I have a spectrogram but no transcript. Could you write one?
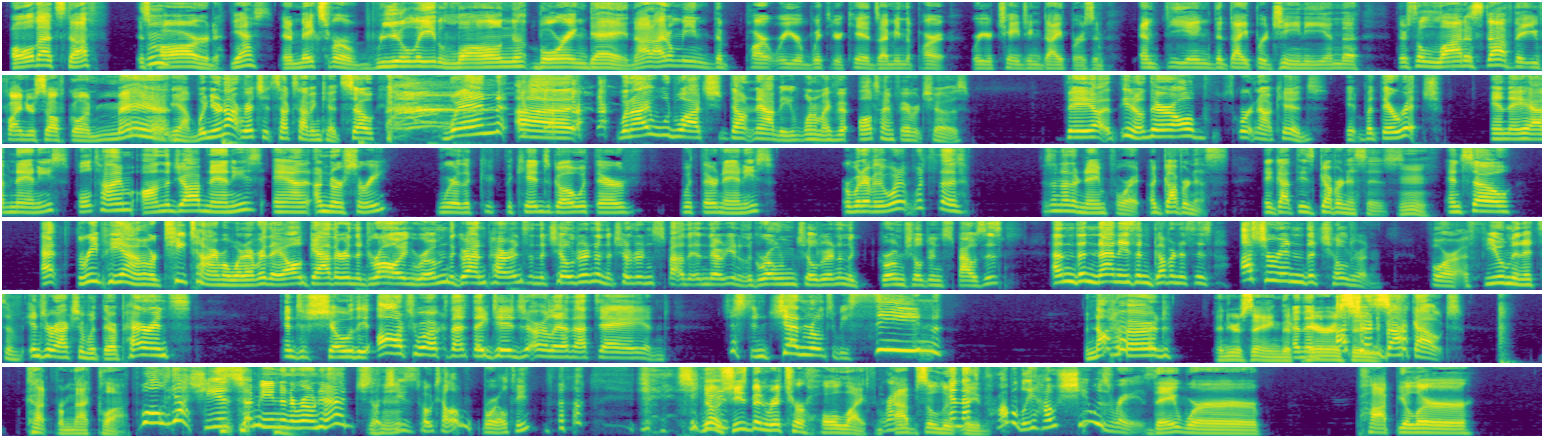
All that stuff is Mm. hard. Yes. and it makes for a really long boring day not i don't mean the part where you're with your kids i mean the part where you're changing diapers and emptying the diaper genie and the there's a lot of stuff that you find yourself going man Yeah. When you're not rich, it sucks having kids. So when uh when I would watch Downton Abbey, one of my all-time favorite shows, they uh, you know they're all squirting out kids, but they're rich, and they have nannies, full-time on-the-job nannies, and a nursery where the the kids go with their with their nannies or whatever. They, what what's the there's another name for it, a governess. They got these governesses, Mm. and so at 3 p.m. or tea time or whatever, they all gather in the drawing room, the grandparents and the children and the children's spouse and their, you know, the grown children and the grown children's spouses, and the nannies and governesses usher in the children for a few minutes of interaction with their parents and to show the artwork that they did earlier that day and just in general to be seen and not heard And you're saying that and then ushered is back out. Cut from that cloth. Well, yeah, she is. I mean, in her own head, she's, Mm-hmm. she's hotel royalty. she's, No, she's been rich her whole life. right. Absolutely. and that's probably how she was raised. they were popular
